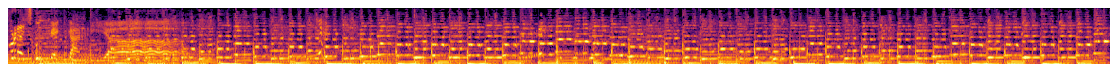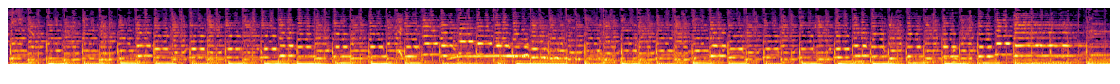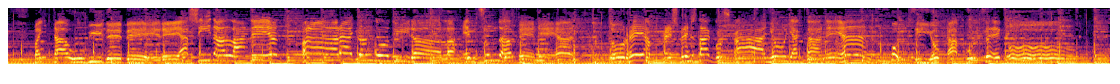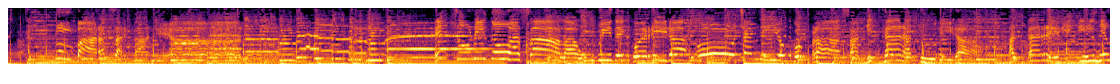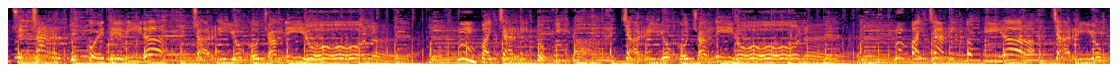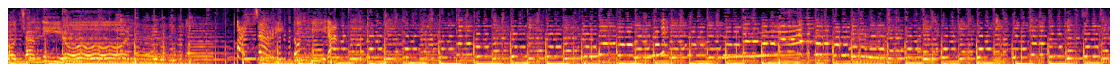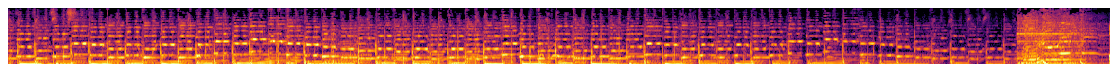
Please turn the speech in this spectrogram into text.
Freskuk ekarriak Baita ubide bere hasi da lanean Ara joango dira entzun da benean Torrean pres-pres da gozkainoiak danean Polizio kapurtzeko baratzarkanean Entzunik doa zala ubideko herrira O txandioko plazan ikaratu dira Alkarrerik eutxe txartuko ete dira Txarrioko txandion Bai txarri tokira Txarrioko txandion Bai txarri tokira Txarrioko txandion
